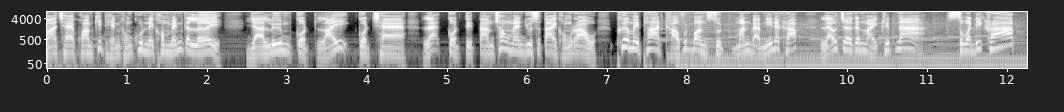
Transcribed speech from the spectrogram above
มาแชร์ความคิดเห็นของคุณในคอมเมนต์กันเลย อย่าลืมกดไลค์ กดแชร์ และกดติดตามช่องแมนยูสไตล์ของเรา เพื่อไม่พลาดข่าวฟุตบอลสุดมันแบบนี้นะครับ แล้วเจอกันใหม่คลิปหน้า สวัสดีครับ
